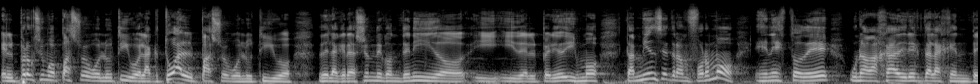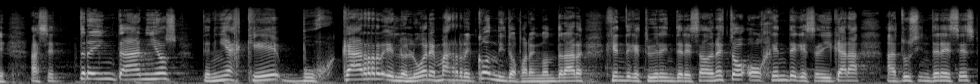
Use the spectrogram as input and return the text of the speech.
el próximo paso evolutivo, el actual paso evolutivo de la creación de contenido y, del periodismo, también se transformó en esto de una bajada directa a la gente. Hace 30 años tenías que buscar en los lugares más recónditos para encontrar gente que estuviera interesado en esto o gente que se dedicara a tus intereses.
